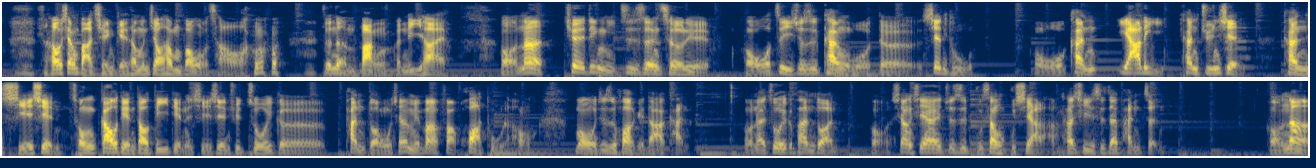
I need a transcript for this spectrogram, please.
然后想把钱给他们，叫他们帮我抄哦，真的很棒，很厉害哦。那确定你自身的策略哦，我自己就是看我的线图哦，我看压力，看均线，看斜线，从高点到低点的斜线去做一个判断。我现在没办法画画图了哦，那我就是画给大家看哦，来做一个判断。哦，像现在就是不上不下啦，它其实是在盘整。哦，那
